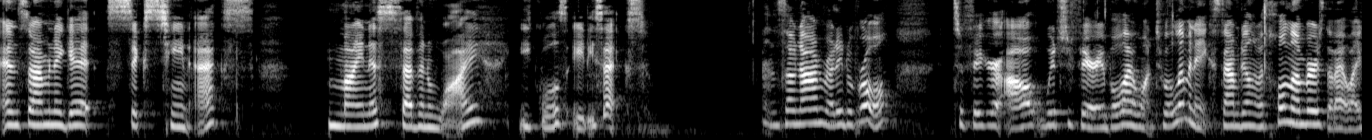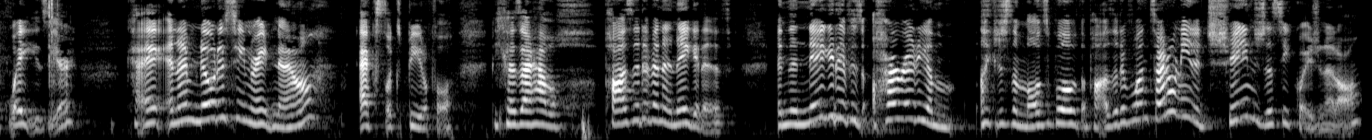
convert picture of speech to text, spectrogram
And so I'm going to get 16x minus 7y equals 86. And so now I'm ready to roll to figure out which variable I want to eliminate because now I'm dealing with whole numbers that I like way easier. Okay, and I'm noticing right now x looks beautiful because I have a positive and a negative and the negative is already a, like just a multiple of the positive one. So I don't need to change this equation at all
